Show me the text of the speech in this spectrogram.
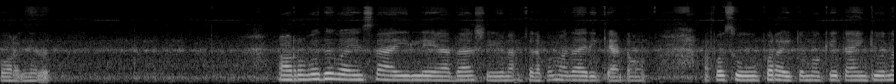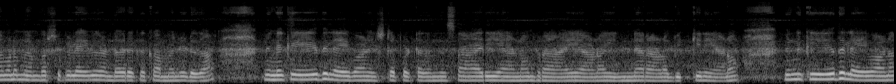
കുറഞ്ഞത്. അറുപത് വയസ്സായില്ലേ? അതാ ക്ഷീണം. ചിലപ്പം അതായിരിക്കാം കേട്ടോ അപ്പോൾ super item okay thank you നമ്മുടെ മെമ്പർഷിപ്പ് ലൈവ് കണ്ടവരൊക്കെ കമന്റ് ഇടുക. നിങ്ങൾക്ക് ഏത് ലൈവാണ് ഇഷ്ടപ്പെട്ടതെന്ന്? സാരിയാണോ ബ്രായാണോ ഇന്നറാണോ ബിക്കിനിയാണോ നിങ്ങൾക്ക് ഏത് ലൈവാണ്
